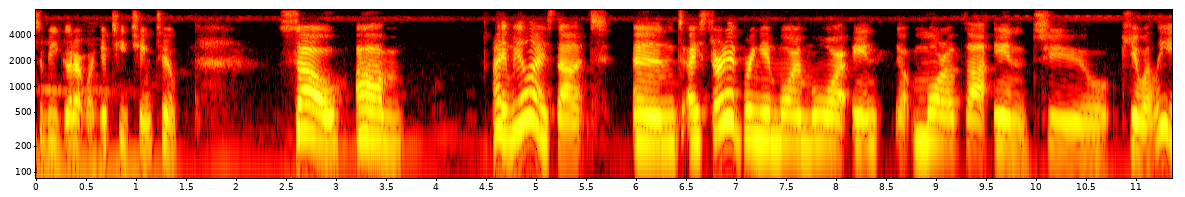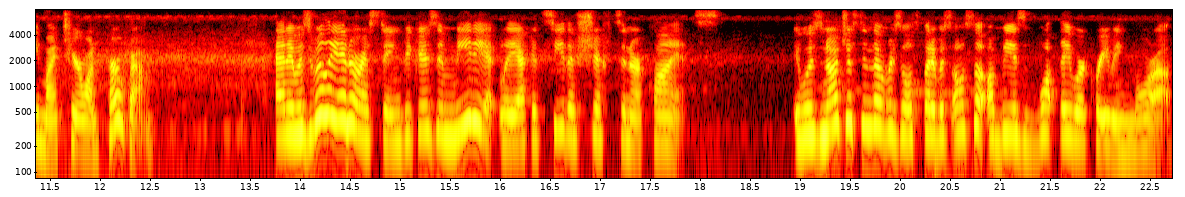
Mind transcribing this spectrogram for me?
to be good at what you're teaching too so um i realized that and i started bringing more and more in more of that into qle my tier one program. And it was really interesting because immediately i could see the shifts in our clients. It was not just in the results but it was also obvious what they were craving more of.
